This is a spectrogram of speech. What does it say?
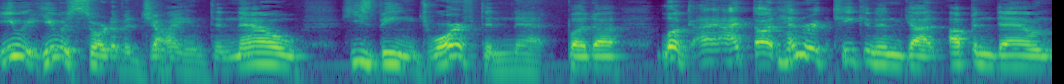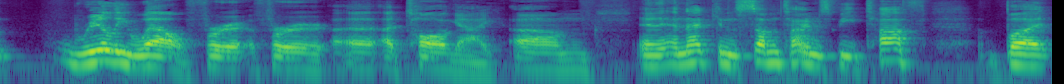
he he was sort of a giant, and now he's being dwarfed in net. But uh, look, I, I thought Henrik Tikkanen got up and down really well for for a, a tall guy, um, and and that can sometimes be tough. But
